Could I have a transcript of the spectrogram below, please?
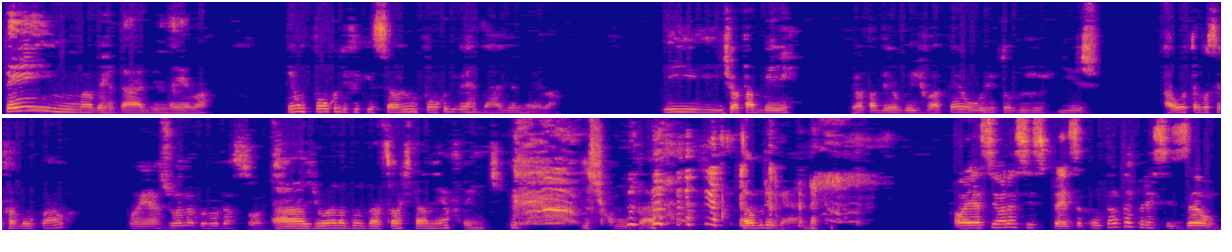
tem uma verdade nela. Tem um pouco de ficção e um pouco de verdade nela. E JB JB eu vejo até hoje, todos os dias. A outra você falou qual? Foi a Joana Dona da Sorte. A Joana Dona da Sorte está na minha frente. Desculpa. Obrigada. Olha, a senhora se expressa com tanta precisão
